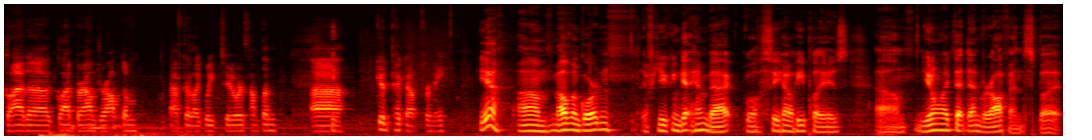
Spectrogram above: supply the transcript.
Glad, uh, glad Brown dropped him after like week two or something. Uh, good pickup for me. Yeah, um, Melvin Gordon. If you can get him back, we'll see how he plays. Um, you don't like that Denver offense, but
